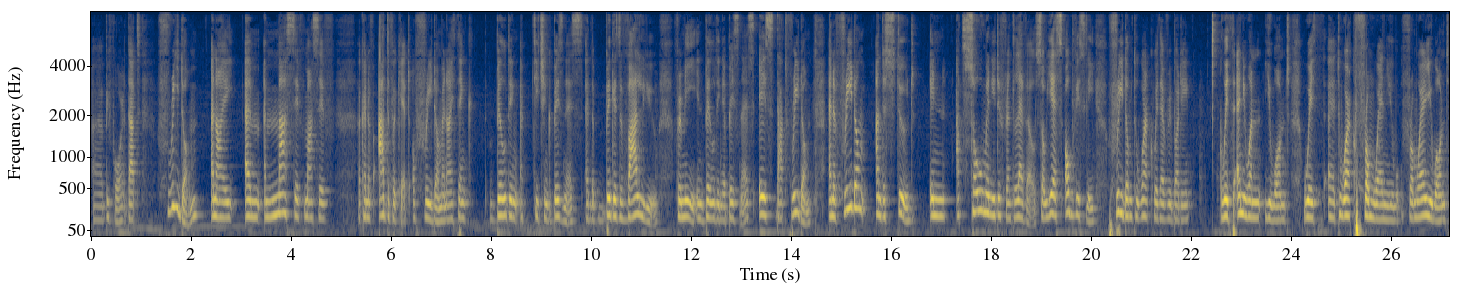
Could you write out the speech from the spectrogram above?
uh, before, that freedom, and I am a massive, massive a kind of advocate of freedom, and I think building a teaching business and the biggest value for me in building a business is that freedom and a freedom understood in at so many different levels. So yes obviously freedom to work with everybody with anyone you want with uh, to work from when you from where you want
